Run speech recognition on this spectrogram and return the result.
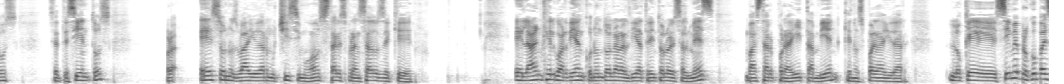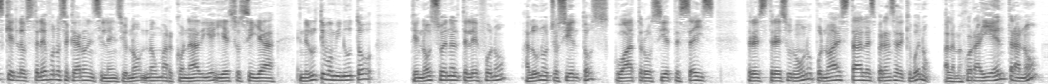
800, 700. Eso nos va a ayudar muchísimo. Vamos a estar esperanzados de que el ángel guardián con un dólar al día, 30 dólares al mes, va a estar por ahí también, que nos pueda ayudar. Lo que sí me preocupa es que los teléfonos se quedaron en silencio, no, no marcó nadie y eso sí ya en el último minuto que no suena el teléfono al 1-800-476-3311, pues no está la esperanza de que, bueno, a lo mejor ahí entra, ¿no?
